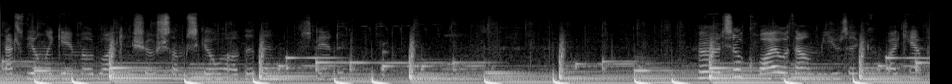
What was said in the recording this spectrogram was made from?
That's the only game mode where I can show some skill other than standard. Uh, it's so quiet without music. I can't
